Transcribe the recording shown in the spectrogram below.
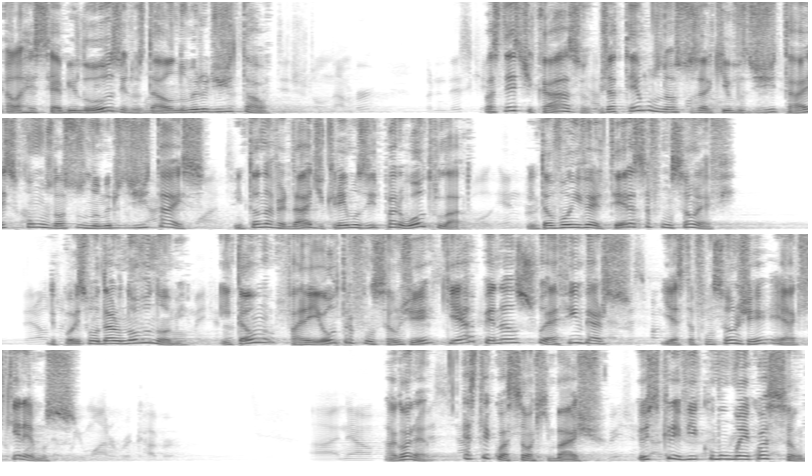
Ela recebe luz e nos dá um número digital. Mas neste caso, já temos nossos arquivos digitais com os nossos números digitais. Então, na verdade, queremos ir para o outro lado. Então, vou inverter essa função f. Depois vou dar um novo nome. Então, farei outra função g, que é apenas o f inverso. E esta função g é a que queremos. Agora, esta equação aqui embaixo, eu escrevi como uma equação,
